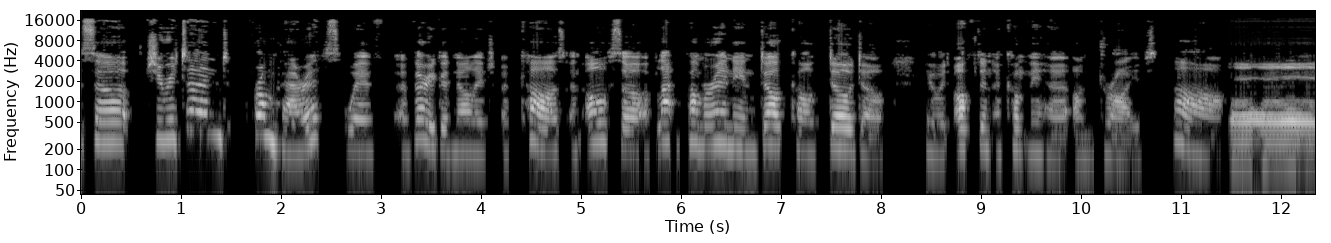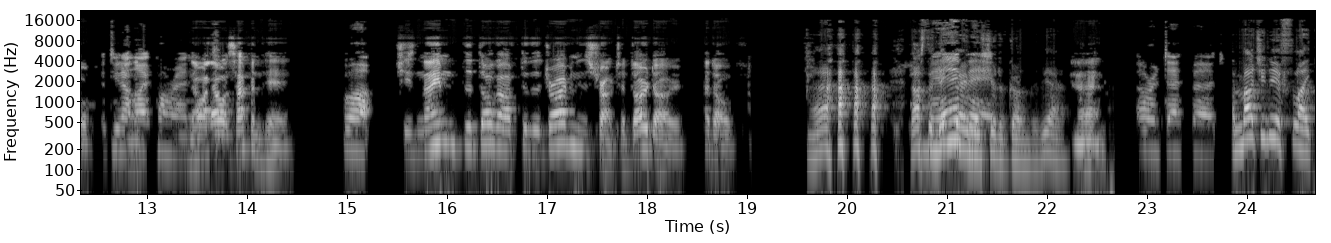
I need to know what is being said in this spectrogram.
So she returned from Paris with a very good knowledge of cars and also a black Pomeranian dog called Dodo, who would often accompany her on drives. Ah, oh, do you not like Pomeranians? now I know what's happened here. What? She's named the dog after the driving instructor, Dodo. A Adolf. That's the nickname Maybe. he should have gone with, yeah. Yeah. Or a dead bird? Imagine if, like,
